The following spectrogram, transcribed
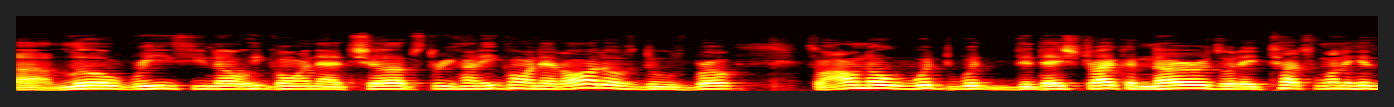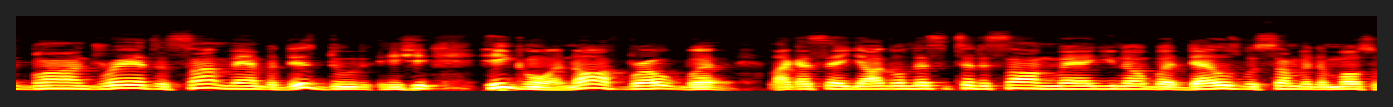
uh Lil Reese, you know, he going at Chubbs 300. He going at all those dudes, bro. So I don't know what what did they strike a nerves or they touch one of his blonde dreads or something, man. But this dude, he he going off, bro. But like I said, y'all go listen to the song, man. You know, but those were some of the most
